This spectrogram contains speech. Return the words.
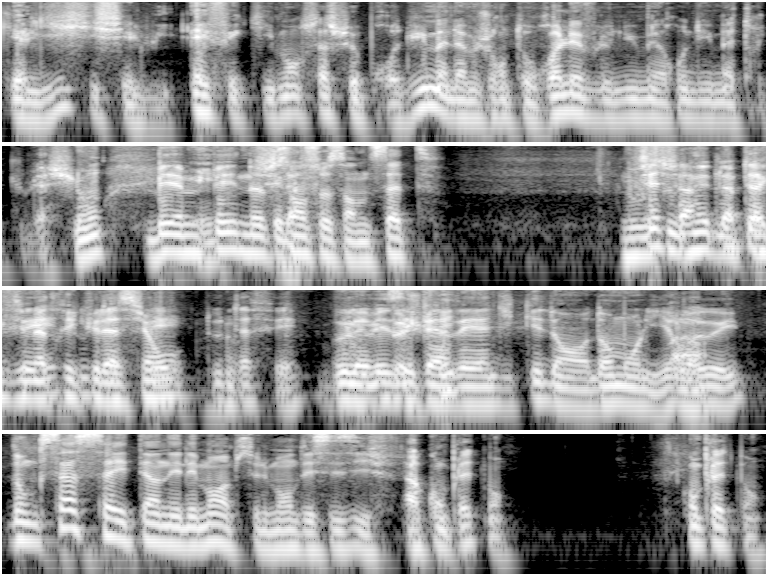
qu'elle dit si c'est lui. Effectivement, ça se produit. Madame Jantot relève le numéro d'immatriculation. BMP 967. Vous vous souvenez de la plaque d'immatriculation Tout à fait. Vous l'avez écrit. Je l'avais indiqué dans, mon livre. Oui. Donc ça, ça a été un élément absolument décisif. Ah, complètement. Complètement.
